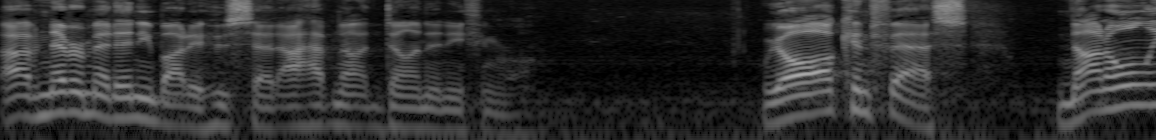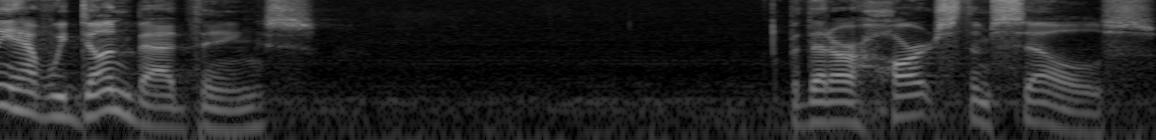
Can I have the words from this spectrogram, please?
I've never met anybody who said, I have not done anything wrong. We all confess, not only have we done bad things, but that our hearts themselves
